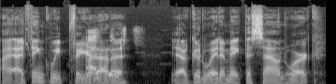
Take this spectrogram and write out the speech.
I, I think we figured I out a think- yeah a good way to make the sound work.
